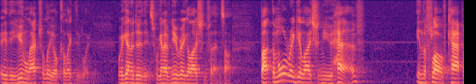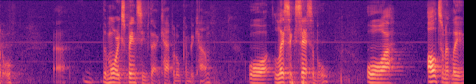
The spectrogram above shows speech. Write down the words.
either unilaterally or collectively. We're going to do this, we're going to have new regulation for that and so on. But the more regulation you have in the flow of capital, uh, the more expensive that capital can become, or less accessible, or ultimately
